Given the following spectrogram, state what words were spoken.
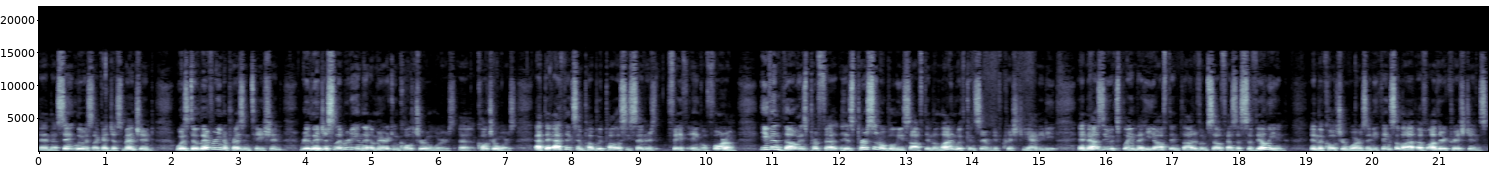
in uh, St. Louis, like I just mentioned, was delivering a presentation, "Religious Liberty and the American Cultural Wars," uh, Culture Wars, at the Ethics and Public Policy Center's Faith Angle Forum. Even though his prof- his personal beliefs often align with conservative Christianity, Inazu explained that he often thought of himself as a civilian in the culture wars, and he thinks a lot of other Christians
